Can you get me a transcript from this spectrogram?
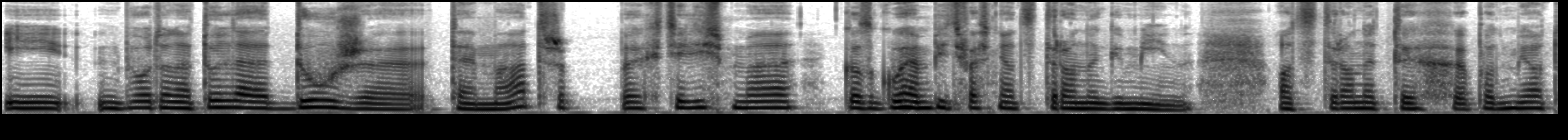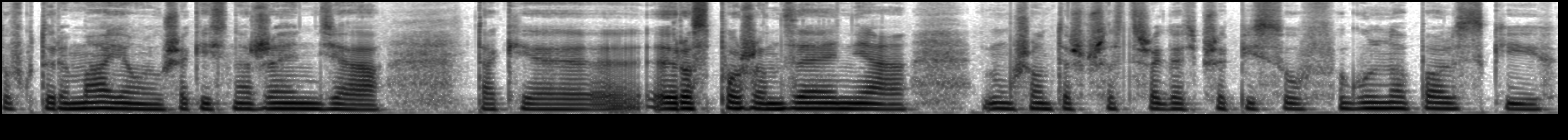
I było to na tyle duży temat, że chcieliśmy go zgłębić właśnie od strony gmin, od strony tych podmiotów, które mają już jakieś narzędzia, takie rozporządzenia, muszą też przestrzegać przepisów ogólnopolskich,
